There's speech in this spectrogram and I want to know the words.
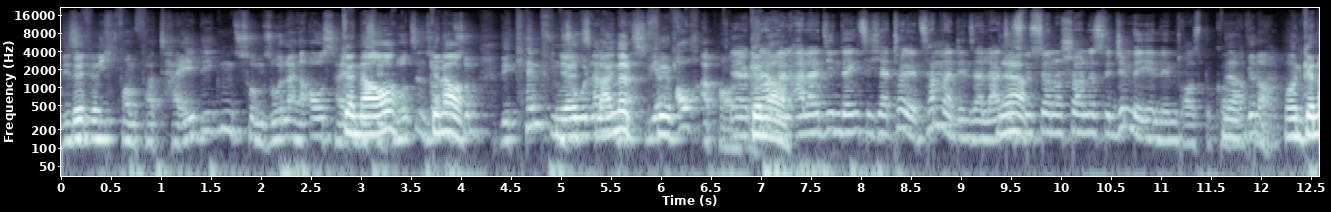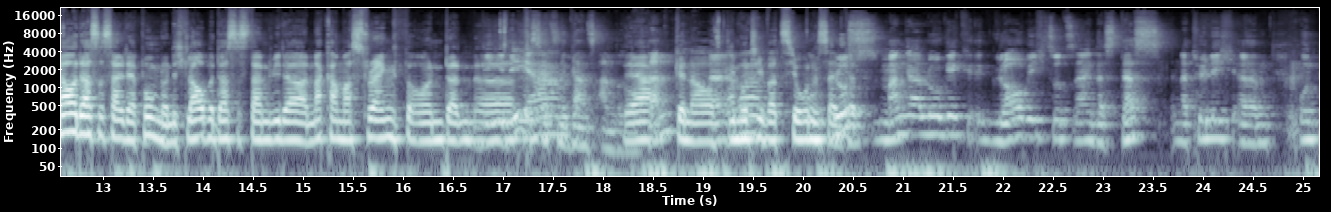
Wir sind nicht vom Verteidigen zum so lange aushalten, Genau, bis wir tot sind, sondern genau. zum wir kämpfen Jetzt so lange, lange dass wir für- auch abhauen. Ja klar, Genau. weil Aladdin denkt sich, ja toll, jetzt haben wir den Salat, Ja. jetzt müssen wir noch schauen, dass wir Jinbei hier lebend rausbekommen. Ja. Genau. Und genau das ist halt der Punkt. Und ich glaube, das ist dann wieder Nakama Strength und dann. Die Äh, Idee ist ja. jetzt eine ganz andere. ja, dann, genau. äh, die Motivation ist halt. plus Manga-Logik glaube ich sozusagen, dass das natürlich ähm, und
